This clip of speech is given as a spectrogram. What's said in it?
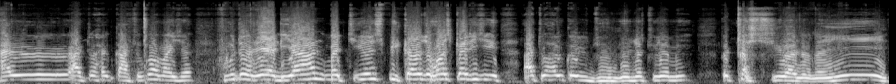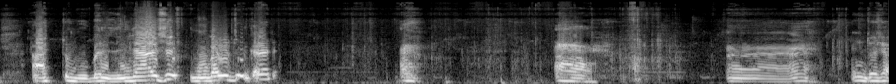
હાલ આ તો હાલ કાચું કમાય છે. હું તો રેડિયાન બચ્ચીએ સ્પીકર જો હોશ કરી છે. આ તો હાલ કઈ જોયું નથી અમે પણ કશી વાંધો નહીં. આ તો મોબાઈલ લઈને આવે છે. મોબાઈલ જોઈ કરે છે. આ આ આ એમ તો છે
